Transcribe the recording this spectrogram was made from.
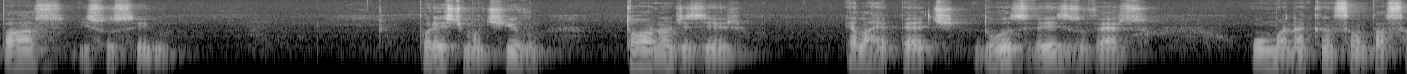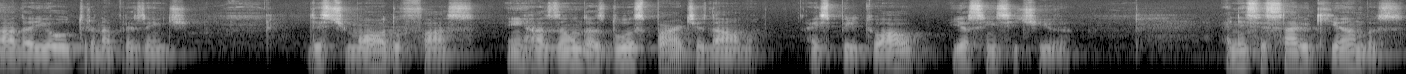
paz e sossego. Por este motivo, torno a dizer, ela repete duas vezes o verso, uma na canção passada e outra na presente. Deste modo faz em razão das duas partes da alma, a espiritual e a sensitiva. É necessário que ambas,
